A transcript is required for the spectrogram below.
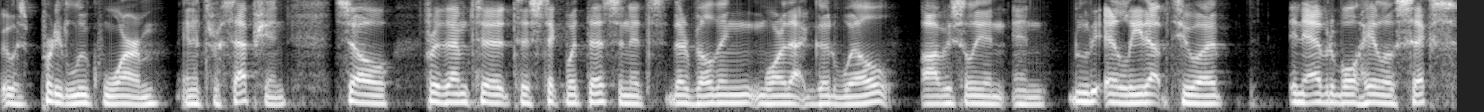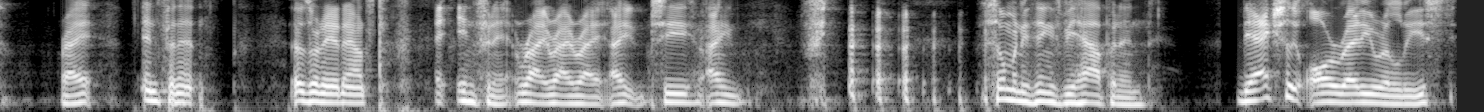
it was pretty lukewarm in its reception. So for them to to stick with this and it's they're building more of that goodwill, obviously, and and lead up to a inevitable Halo Six, right? Infinite. It was already announced. Infinite, right, right, right. I see. I so many things be happening. They actually already released.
